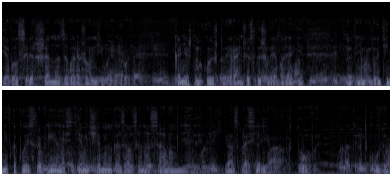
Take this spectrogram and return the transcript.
Я был совершенно заворожен его игрой. Конечно, мы кое-что и раньше слышали об Олеге, но это не могло идти ни в какое сравнение с тем, чем он оказался на самом деле. И мы спросили его, кто вы, откуда вы,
